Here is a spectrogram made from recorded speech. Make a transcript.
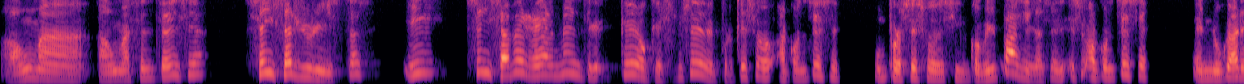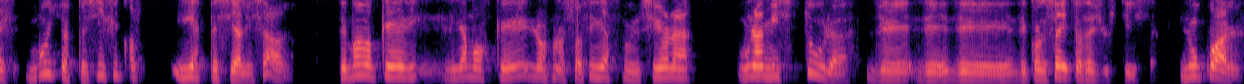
a una, a una sentencia sin ser juristas y sin saber realmente qué es lo que sucede, porque eso acontece un proceso de 5.000 páginas, eso acontece en lugares muy específicos y especializados. De modo que, digamos que en nuestros días funciona una mistura de, de, de, conceptos de justicia, no cual,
